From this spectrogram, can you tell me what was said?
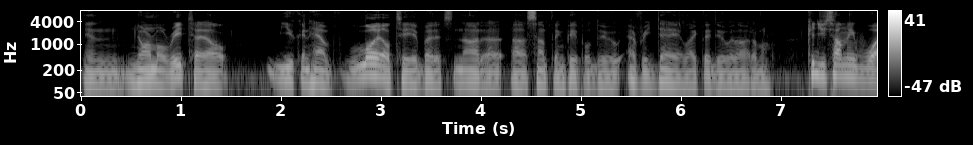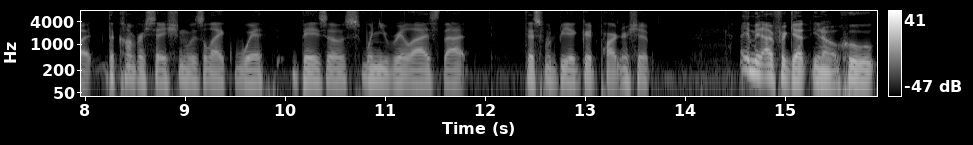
In normal retail, you can have loyalty, but it's not a, a something people do every day like they do with Audible. Could you tell me what the conversation was like with Bezos when you realized that this would be a good partnership? I mean, I forget, you know, who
